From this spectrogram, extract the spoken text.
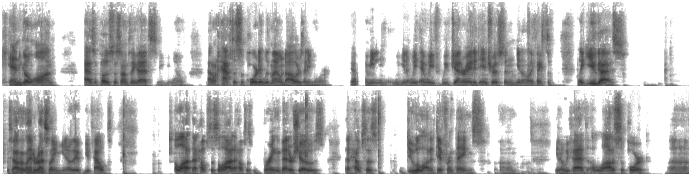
can go on as opposed to something that's, you know, I don't have to support it with my own dollars anymore. Yeah. I mean, you know, we, and we've, we've generated interest and, you know, like thanks to like you guys, South Atlanta Wrestling, you know, you've helped a lot. That helps us a lot. It helps us bring better shows that helps us do a lot of different things. Um, you know, we've had a lot of support uh,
